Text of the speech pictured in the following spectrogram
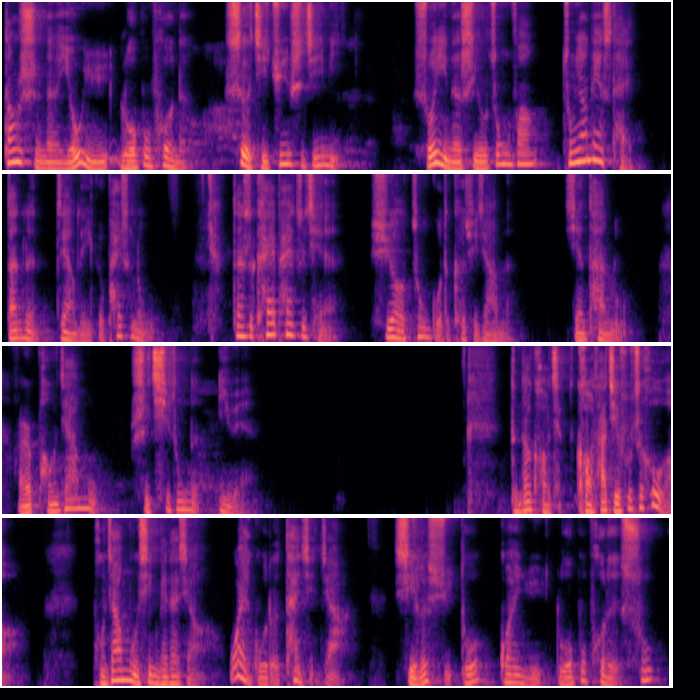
当时呢，由于罗布泊呢涉及军事机密，所以呢是由中方中央电视台担任这样的一个拍摄任务。但是开拍之前，需要中国的科学家们先探路，而彭加木是其中的一员。等到考察考察结束之后啊，彭加木心里面在想：外国的探险家写了许多关于罗布泊的书，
